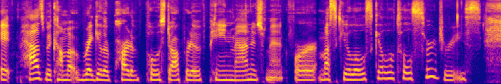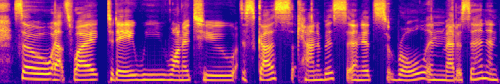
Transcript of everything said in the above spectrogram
It has become a regular part of post-operative pain management for musculoskeletal surgeries. So that's why today we wanted to discuss cannabis and its role in medicine and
